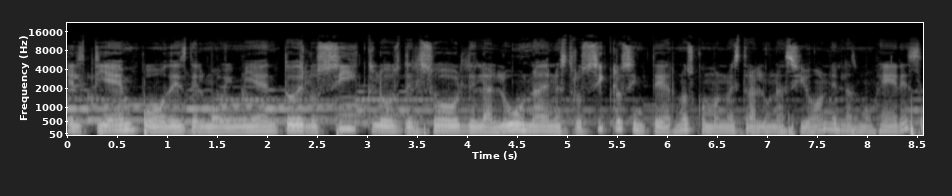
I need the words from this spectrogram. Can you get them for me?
el tiempo desde el movimiento de los ciclos del sol, de la luna, de nuestros ciclos internos como nuestra lunación en las mujeres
